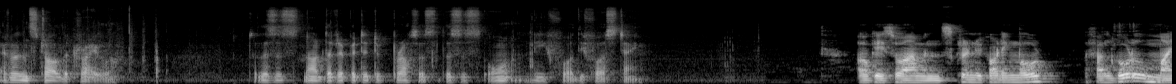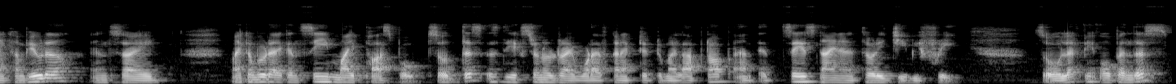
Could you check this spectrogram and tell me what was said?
it will install the driver. So this is not the repetitive process this is only for the first time. Okay so I'm in screen recording mode. If I'll go to my computer inside my computer I can see my passport. So this is the external drive what I've connected to my laptop and it says 930 GB free. So let me open this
